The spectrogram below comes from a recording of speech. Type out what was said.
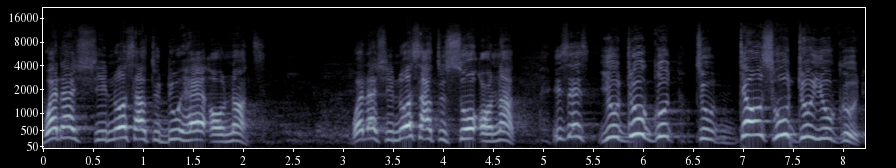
Whether she knows how to do hair or not, whether she knows how to sew or not. He says, You do good to those who do you good.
